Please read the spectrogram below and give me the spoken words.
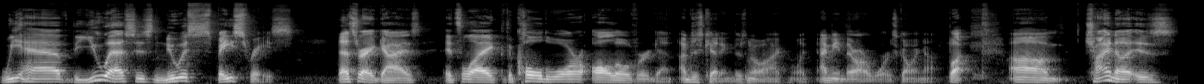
we have the U.S.'s newest space race. That's right, guys. It's like the Cold War all over again. I'm just kidding. There's no like. I mean, there are wars going on, but um, China is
